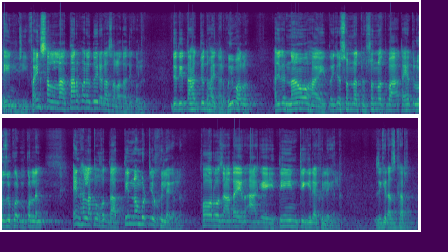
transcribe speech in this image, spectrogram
তিনটি। ফাইন সাল্লাহ তারপরে দুই রেখা সাল্লাহ আদি করলেন। যদি তাহাজ্জুদ হয় তাহলে খুবই ভালো। আর যদি নাও হয় তো যে সন্ন্যত সন্ন্যত বা তাহিয়াতুল উজু কর- করলেন। ইনহাল্লা তকদা তিন নম্বরটিও খুলে গেল। ফরজ আদায়ের আগেই তিনটি গিরা খুলে গেল। জিকির আজকার আহ,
